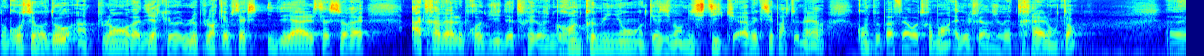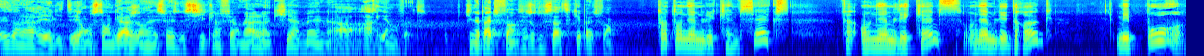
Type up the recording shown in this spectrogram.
Donc, grosso modo, un plan, on va dire que le plan chemsex idéal, ça serait, à travers le produit, d'être dans une grande communion quasiment mystique avec ses partenaires, qu'on ne peut pas faire autrement, et de le faire durer très longtemps. Euh, et dans la réalité, on s'engage dans une espèce de cycle infernal qui amène à, à rien, en fait qui n'a pas de fin. C'est surtout ça, c'est qu'il n'y a pas de fin. Quand on aime le chemsex, enfin, on aime les chems, on aime les drogues, mais pour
